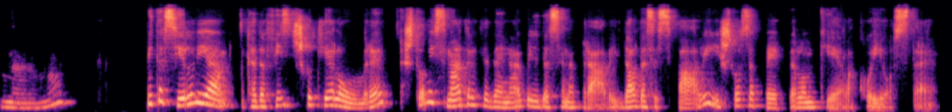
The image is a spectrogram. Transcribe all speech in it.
Naravno. Pita Silvija, kada fizičko tijelo umre, što vi smatrate da je najbolje da se napravi? Da li da se spali i što sa pepelom tijela koji ostaje?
